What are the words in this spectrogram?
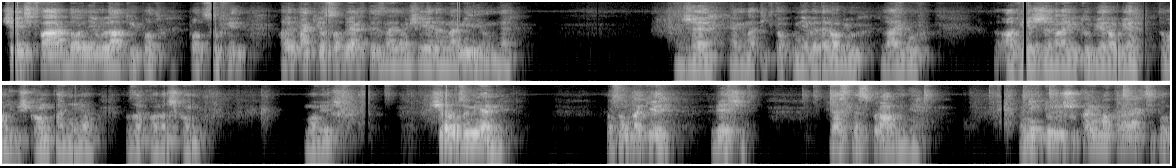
Siedź twardo, nie ulatuj pod, pod sufit, ale takie osoby jak Ty znajdą się jeden na milion, nie? Że jak na TikToku nie będę robił live'ów, a wiesz, że na YouTubie robię, to choćbyś konta nie miał, to zakładasz konto. Bo wiesz, się rozumiemy. To są takie, wiecie, jasne sprawy, nie? A niektórzy szukają atrakcji, to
